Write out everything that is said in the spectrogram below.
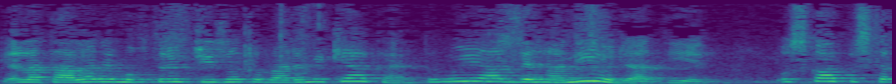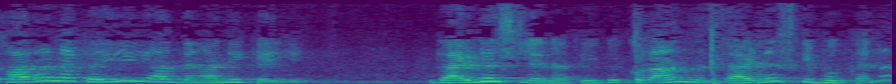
کہ اللہ تعالیٰ نے مختلف چیزوں کے بارے میں کیا کہا ہے؟ تو وہ یاد دہانی ہو جاتی ہے۔ اس کو آپ استخارہ نہ کہیے یاد دہانی کہیے۔ گائیڈنس لینا کہیے کہ قرآن گائیڈنس کی بک ہے نا۔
